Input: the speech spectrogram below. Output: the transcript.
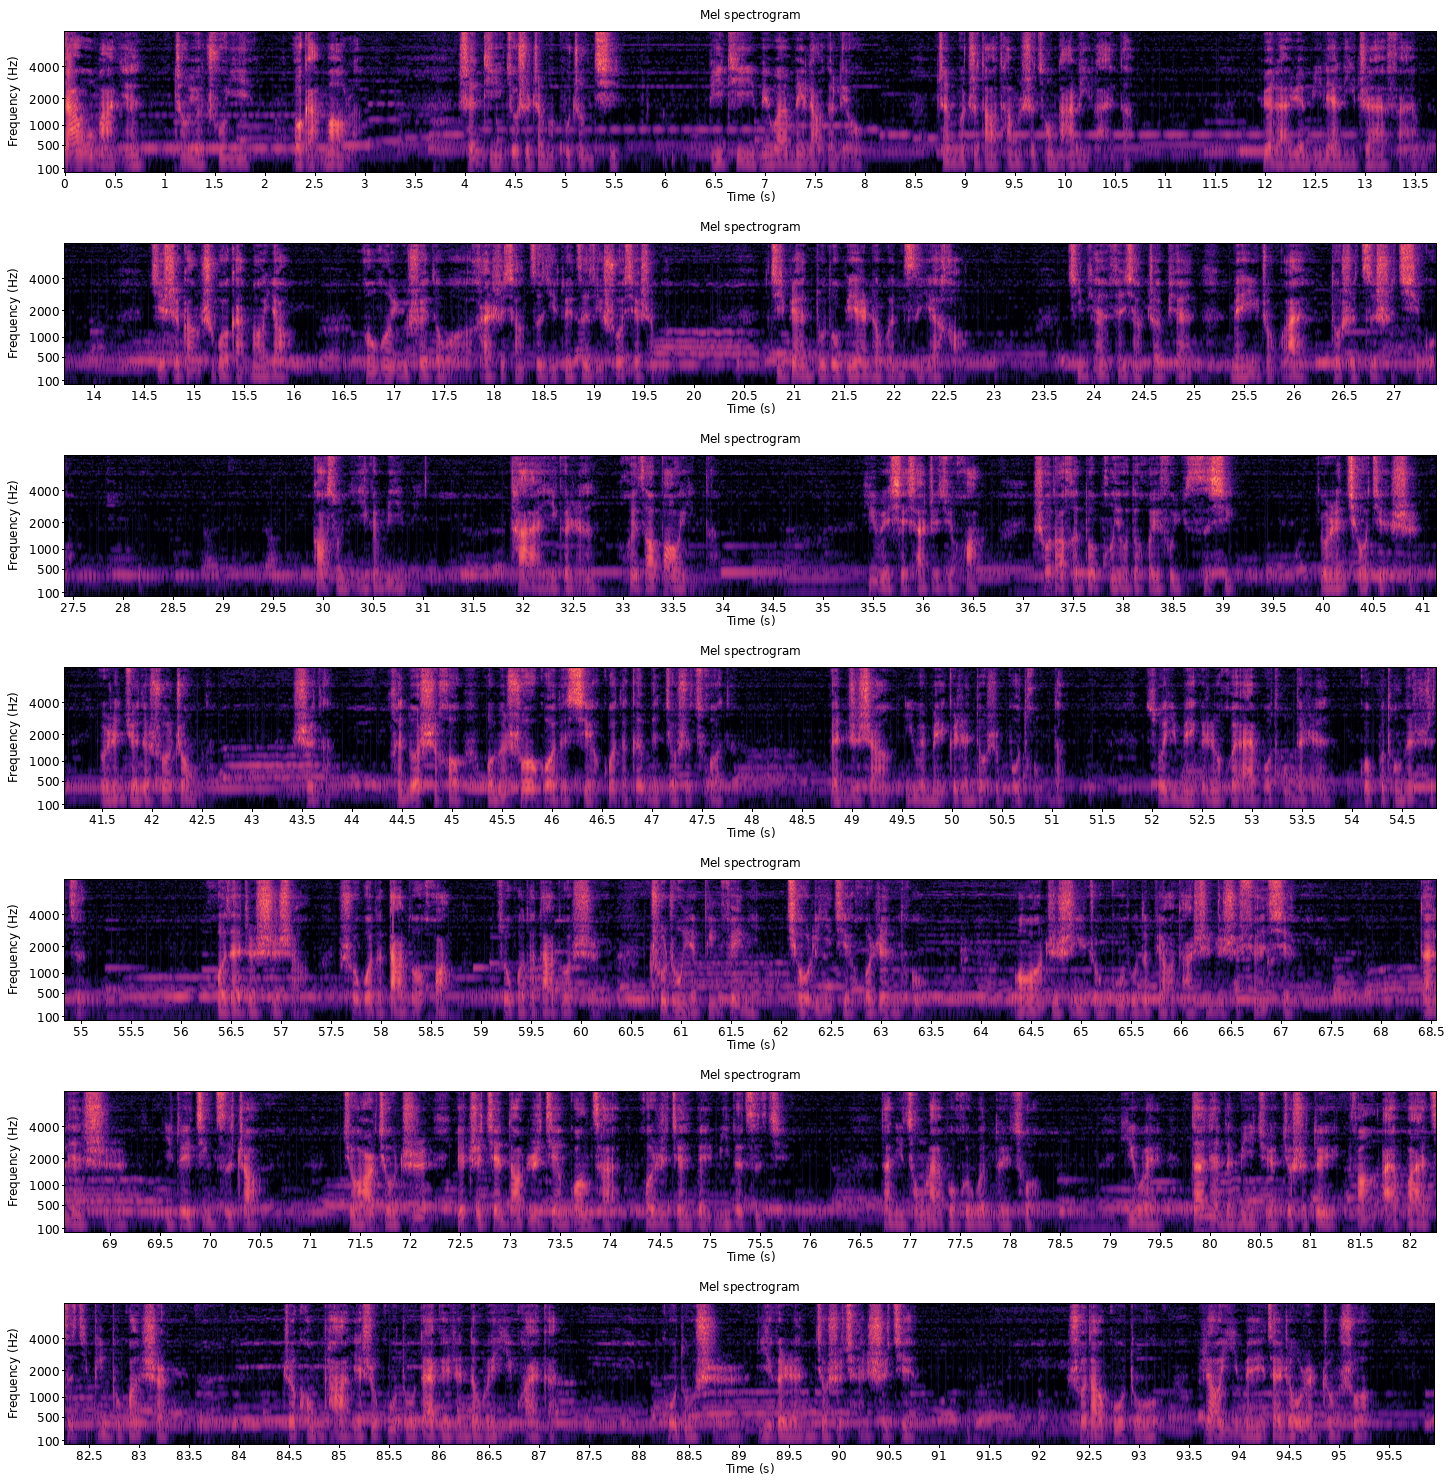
甲午马年正月初一，我感冒了，身体就是这么不争气，鼻涕没完没了的流，真不知道他们是从哪里来的。越来越迷恋励志 FM，即使刚吃过感冒药，昏昏欲睡的我，还是想自己对自己说些什么，即便读读别人的文字也好。今天分享这篇，每一种爱都是自食其果。告诉你一个秘密：太爱一个人会遭报应的。因为写下这句话，收到很多朋友的回复与私信，有人求解释，有人觉得说中了。是的，很多时候我们说过的、写过的根本就是错的。本质上，因为每个人都是不同的，所以每个人会爱不同的人，过不同的日子。活在这世上，说过的大多话。做过的大多事，初衷也并非你求理解或认同，往往只是一种孤独的表达，甚至是宣泄。单恋时，你对镜自照，久而久之，也只见到日渐光彩或日渐萎靡的自己。但你从来不会问对错，因为单恋的秘诀就是对方爱不爱自己并不关事儿。这恐怕也是孤独带给人的唯一快感。孤独时，一个人就是全世界。说到孤独，廖一梅在《柔软》中说：“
